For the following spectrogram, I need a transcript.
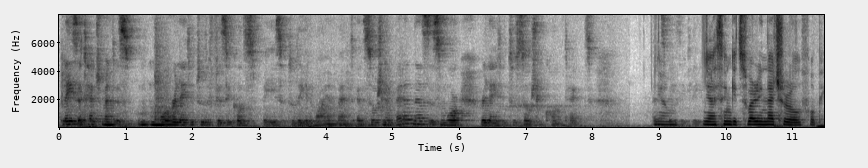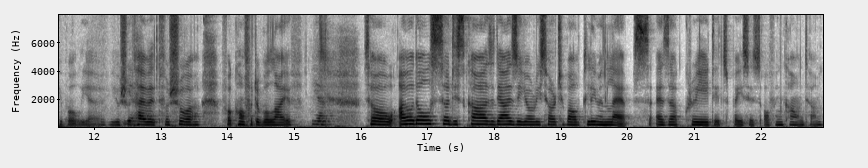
place attachment is more related to the physical space, to the environment, and social embeddedness is more related to social contact. That's yeah. yeah, I think it's very natural for people. Yeah, you should yeah. have it for sure for comfortable life. Yeah. So I would also discuss the your research about living labs as a created spaces of encounter.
